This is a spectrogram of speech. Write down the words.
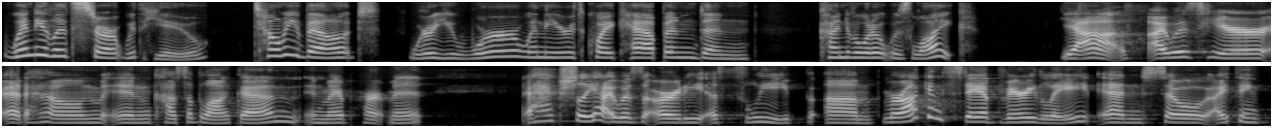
Wendy, let's start with you. Tell me about where you were when the earthquake happened and kind of what it was like. Yeah, I was here at home in Casablanca in my apartment. Actually, I was already asleep. Um, Moroccans stay up very late. And so I think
